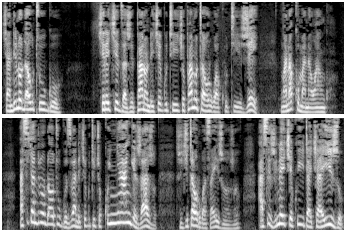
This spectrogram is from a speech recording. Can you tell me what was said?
Chandinoda kuti ugocherechedza zvepano ndechekuti icho panotaurwa kuti zve mwanakomana wangu. Asi chandinoda kuti ugoziva ndechekuti icho kunyange zvazvo zvichitaurwa saizvozvo. Asi zvine chekuita chaizvo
